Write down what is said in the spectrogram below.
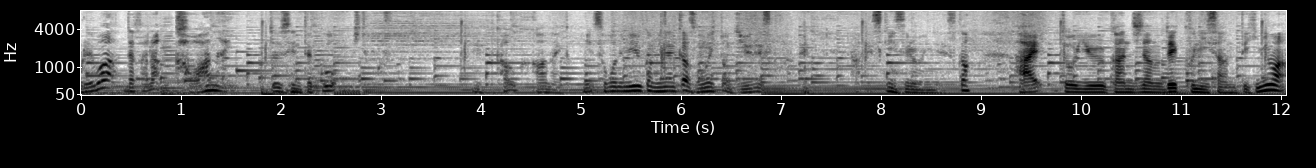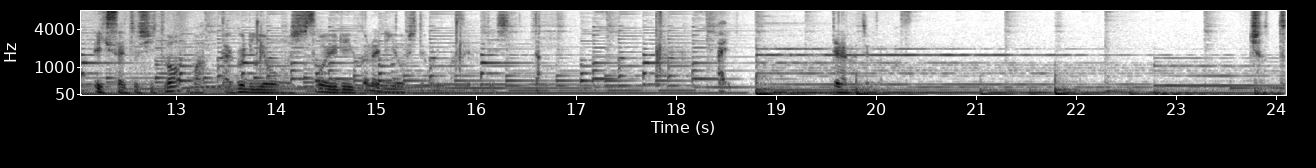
俺はだから買わないという選択をしてます、買うか買わないか。そこで見るか見ないかその人の自由ですからね、はい、好きにすればいいんじゃないですか。はいという感じなので国さん的にはエキサイトシートは全く利用しそういう理由から利用しておりませんってな感じでございます。ちょっと。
